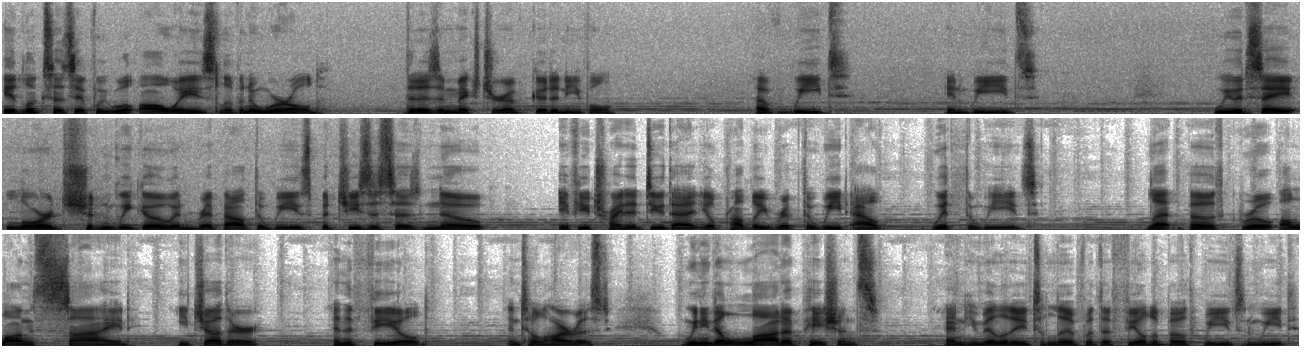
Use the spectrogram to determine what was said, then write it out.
It looks as if we will always live in a world that is a mixture of good and evil, of wheat and weeds. We would say, Lord, shouldn't we go and rip out the weeds? But Jesus says, no, if you try to do that, you'll probably rip the wheat out with the weeds. Let both grow alongside each other in the field until harvest. We need a lot of patience and humility to live with a field of both weeds and wheat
